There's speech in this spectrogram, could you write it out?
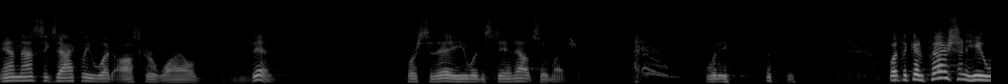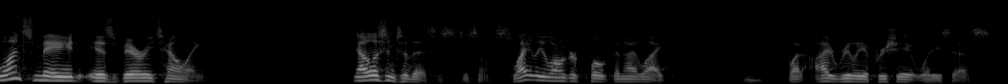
And that's exactly what Oscar Wilde did. Of course, today he wouldn't stand out so much, would he? but the confession he once made is very telling. Now, listen to this. It's just a slightly longer quote than I like, but I really appreciate what he says.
